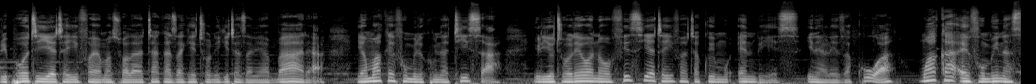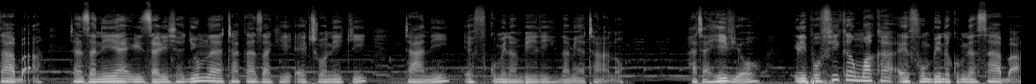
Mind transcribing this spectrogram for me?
Ripoti ya Taifa ya Masuala ya Taka za Kielektroniki Tanzania Bara ya mwaka 2019 iliyotolewa na Ofisi ya Taifa ya Takwimu NBS inaeleza kuwa mwaka 2007 Tanzania ilizalisha jumla ya taka za kielektroniki tani 12,500. Hata hivyo, ilipofika mwaka 2017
